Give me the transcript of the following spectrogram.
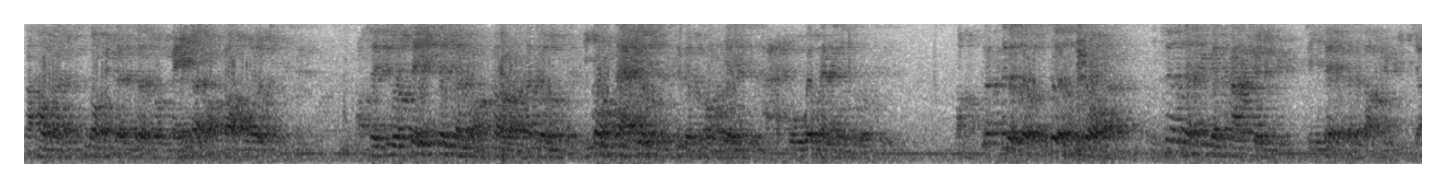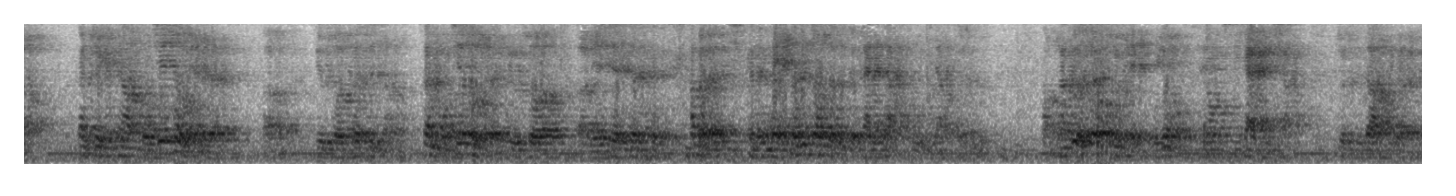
然后呢就自动去侦测说每一段广告播了几次。好，所以就说这一这段广告呢，它就一共在六十四个不同的电视台播过三千多次。好，那这个时候这个时候呢？你最后再去跟他选举经费申报去比较，那你就可以看到某些候选人，呃，比如说柯市长，但某些候选人，比如说呃连先生，他们可能每分钟的这个单价是不一样的。好，那这个时候我就可以不用只是用膝盖去想，就知道这个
